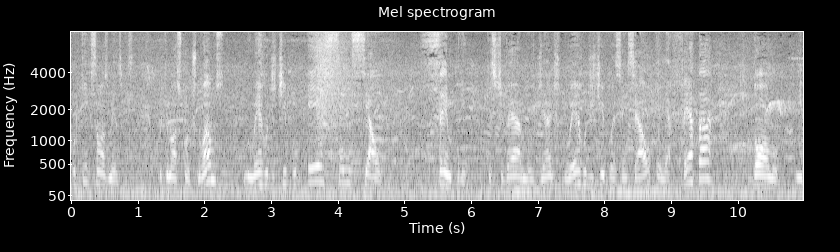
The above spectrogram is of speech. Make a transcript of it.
Por que, que são as mesmas? Porque nós continuamos no erro de tipo essencial. Sempre que estivermos diante do erro de tipo essencial, ele afeta dolo e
